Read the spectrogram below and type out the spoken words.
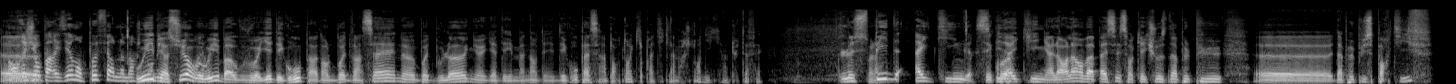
En Euh, région parisienne, on peut faire de la marche oui, bien sûr. Oui, oui. Bah, vous voyez des groupes hein, dans le bois de Vincennes, euh, bois de Boulogne. Il y a des maintenant des, des groupes assez importants qui pratiquent la marche nordique. hein, tout à fait. Le speed hiking, c'est Speed quoi hiking. Alors là, on va passer sur quelque chose d'un peu plus, euh, d'un peu plus sportif.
